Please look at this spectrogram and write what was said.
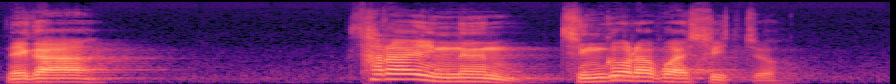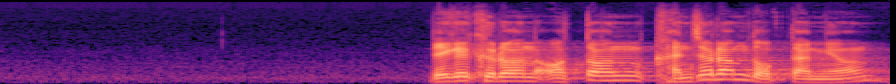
내가 살아있는 증거라고 할 수 있죠. 내게 그런 어떤 간절함도 없다면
